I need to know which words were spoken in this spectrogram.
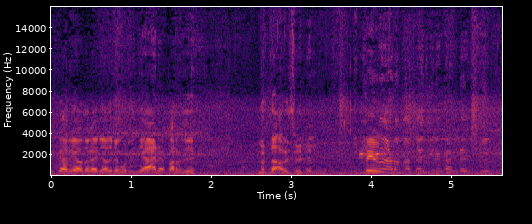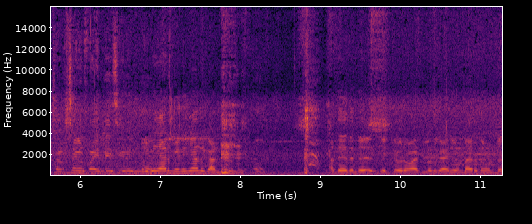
ഒക്കെ അറിയാവുന്ന കാര്യം. അതിനെക്കുറിച്ച് ഞാൻ പറഞ്ഞ് വേണ്ട ആവശ്യമില്ലല്ലോ. ഇപ്പൊ ഞാൻ മിനിഞ്ഞാന്ന് കണ്ടിരുന്നു. അദ്ദേഹത്തിന്റെ വ്യക്തിപരമായിട്ടുള്ളൊരു കാര്യം ഉണ്ടായിരുന്നുകൊണ്ട്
